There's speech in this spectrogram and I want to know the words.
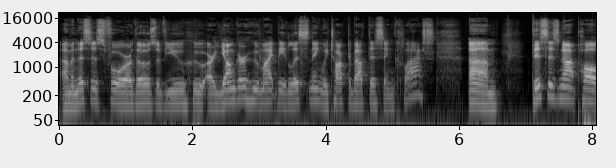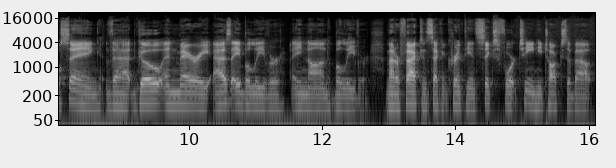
um, and this is for those of you who are younger who might be listening. We talked about this in class. Um, this is not Paul saying that go and marry as a believer a non-believer. Matter of fact, in 2 Corinthians 6.14, he talks about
